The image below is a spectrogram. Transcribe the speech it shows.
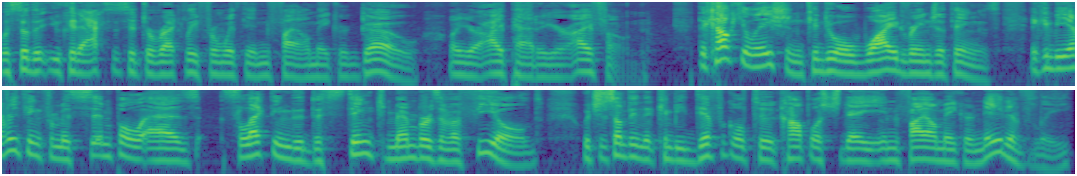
was so that you could access it directly from within FileMaker Go on your iPad or your iPhone. The calculation can do a wide range of things. It can be everything from as simple as selecting the distinct members of a field, which is something that can be difficult to accomplish today in FileMaker natively,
